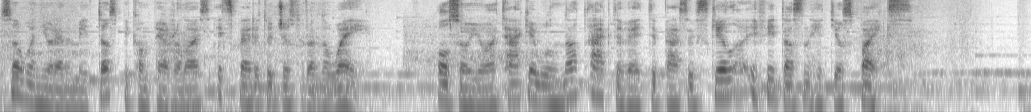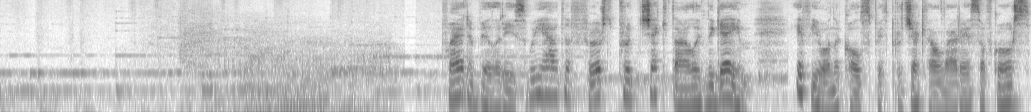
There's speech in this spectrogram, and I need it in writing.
so when your enemy does become paralyzed, it's better to just run away. Also, your attacker will not activate the passive skill if it doesn't hit your spikes. Fire abilities, we have the first projectile in the game, if you wanna call spit projectile that is of course.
